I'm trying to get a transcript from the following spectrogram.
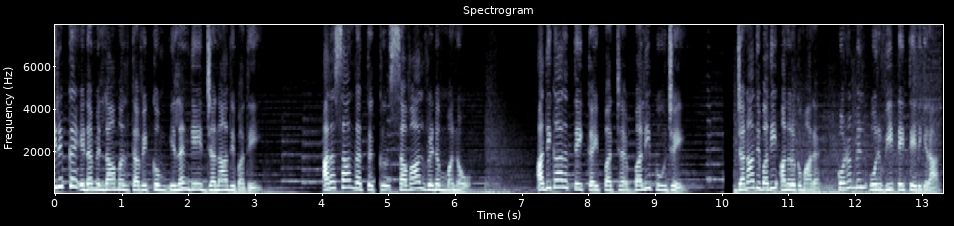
இருக்க இடமில்லாமல் தவிக்கும் இலங்கை ஜனாதிபதி. அரசாங்கத்துக்கு சவால் விடும் மனோ. அதிகாரத்தை கைப்பற்ற பலி பூஜை. ஜனாதிபதி அனுரகுமார கொழும்பில் ஒரு வீட்டை தேடுகிறார்.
